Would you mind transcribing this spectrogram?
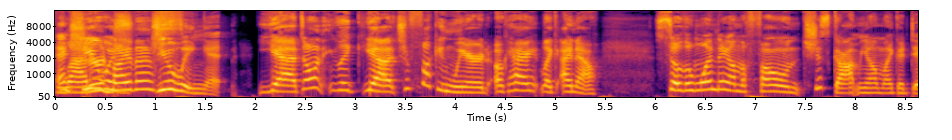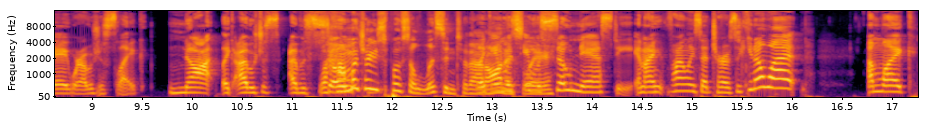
and flattered she was by this. doing it. Yeah, don't like yeah, it's fucking weird, okay? Like I know. So the one day on the phone, she just got me on like a day where I was just like not like I was just I was well, so how much are you supposed to listen to that? like honestly, it was it was so nasty. And I finally said to her, I was like, you know what? I'm like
